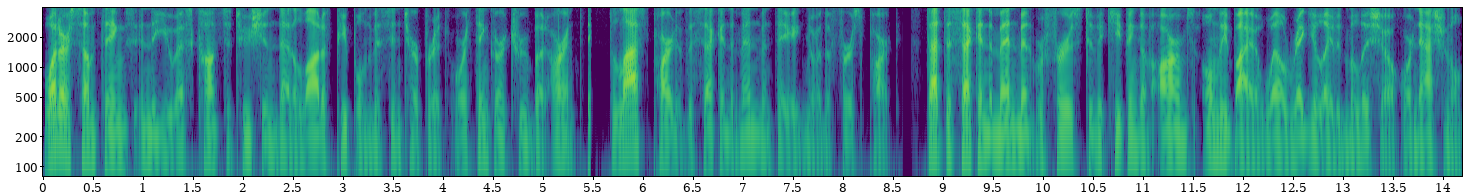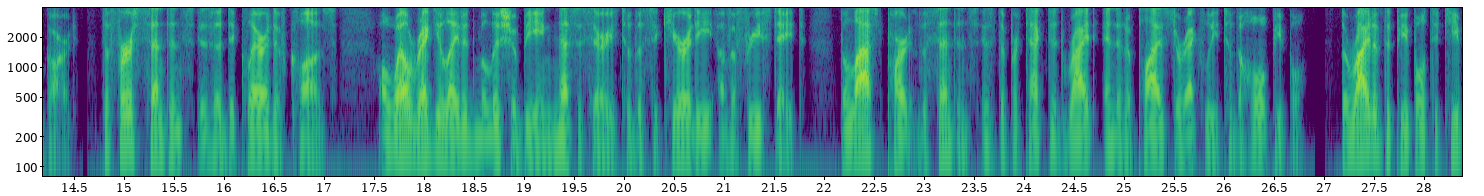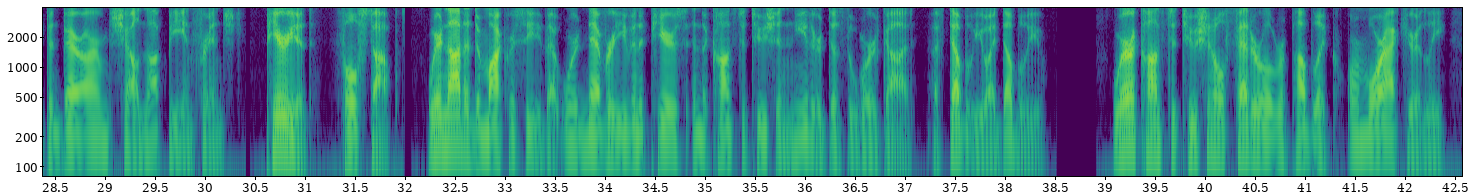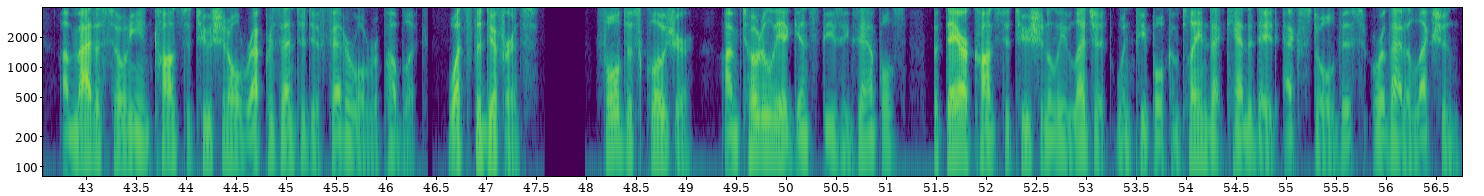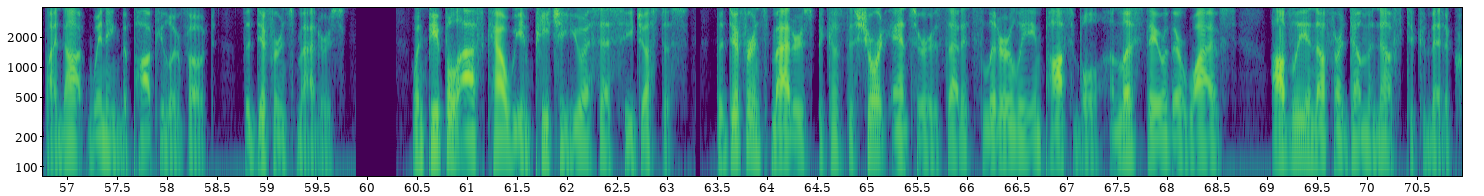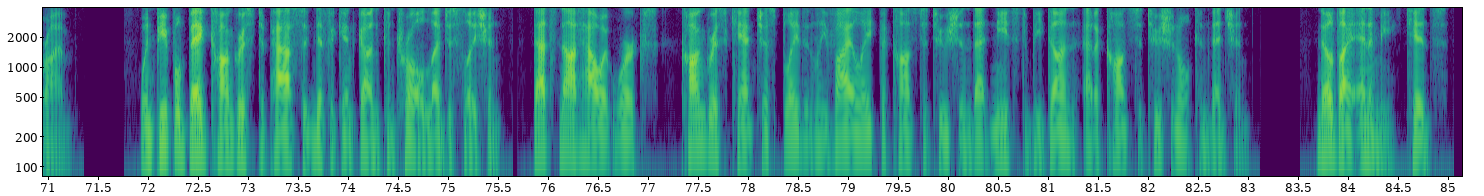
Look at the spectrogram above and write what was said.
What are some things in the US Constitution that a lot of people misinterpret or think are true but aren't? The last part of the Second Amendment, they ignore the first part. That the Second Amendment refers to the keeping of arms only by a well regulated militia or National Guard. The first sentence is a declarative clause, a well regulated militia being necessary to the security of a free state. The last part of the sentence is the protected right and it applies directly to the whole people. The right of the people to keep and bear arms shall not be infringed. Period. Full stop. We're not a democracy. That word never even appears in the Constitution, neither does the word God. FWIW. We're a constitutional federal republic, or more accurately, a Madisonian constitutional representative federal republic. What's the difference? Full disclosure, I'm totally against these examples, but they are constitutionally legit when people complain that candidate X stole this or that election by not winning the popular vote. The difference matters. When people ask how we impeach a USSC justice, the difference matters because the short answer is that it's literally impossible unless they or their wives, oddly enough, are dumb enough to commit a crime. When people beg Congress to pass significant gun control legislation, that's not how it works. Congress can't just blatantly violate the Constitution that needs to be done at a constitutional convention. Know thy enemy, kids.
